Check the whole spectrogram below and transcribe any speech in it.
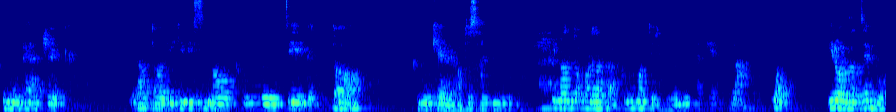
組むパトリック、あとイギリスの組むデイビッドと、組むキャリー、あと3人いるんだ。今のところだから、組むマット入れて4人だけ。の、いろんな全部教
